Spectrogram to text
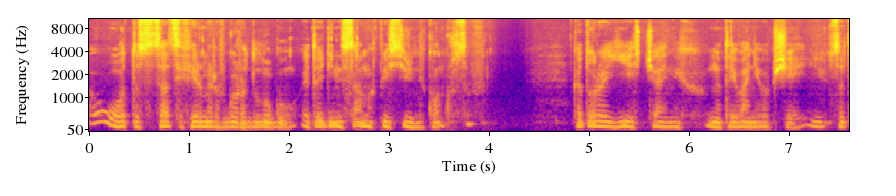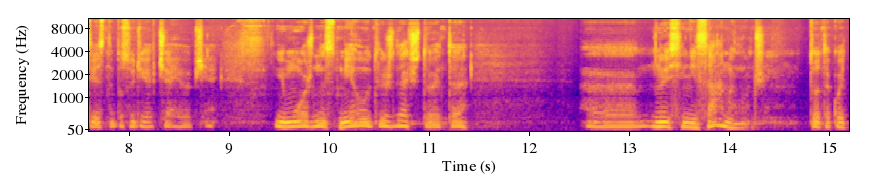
от Ассоциации фермеров города Лугу. Это один из самых престижных конкурсов, которые есть чайных на Тайване вообще, и, соответственно, по сути, в чае вообще. И можно смело утверждать, что это, э, ну, если не самый лучший, то такой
